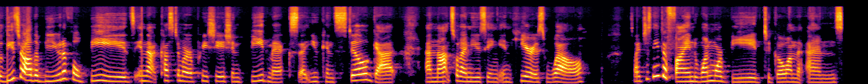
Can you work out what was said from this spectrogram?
So these are all the beautiful beads in that customer appreciation bead mix that you can still get. And that's what I'm using in here as well. So I just need to find one more bead to go on the ends.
